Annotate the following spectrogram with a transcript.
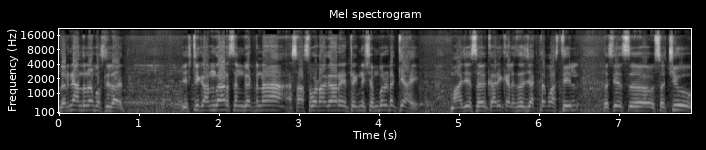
धरणे आंदोलन बसलेलो आहेत. एस टी कामगार संघटना सासवडागार या ठिकाणी शंभर टक्के आहे. माझे सहकारी कैलास जगताप असतील तसेच सचिव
